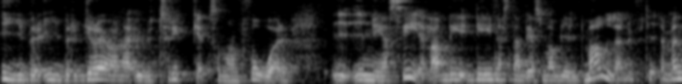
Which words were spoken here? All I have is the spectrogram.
über-übergröna uttrycket som man får i, i Nya Zeeland. Det, det är ju nästan det som har blivit mallen nu för tiden. Men,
